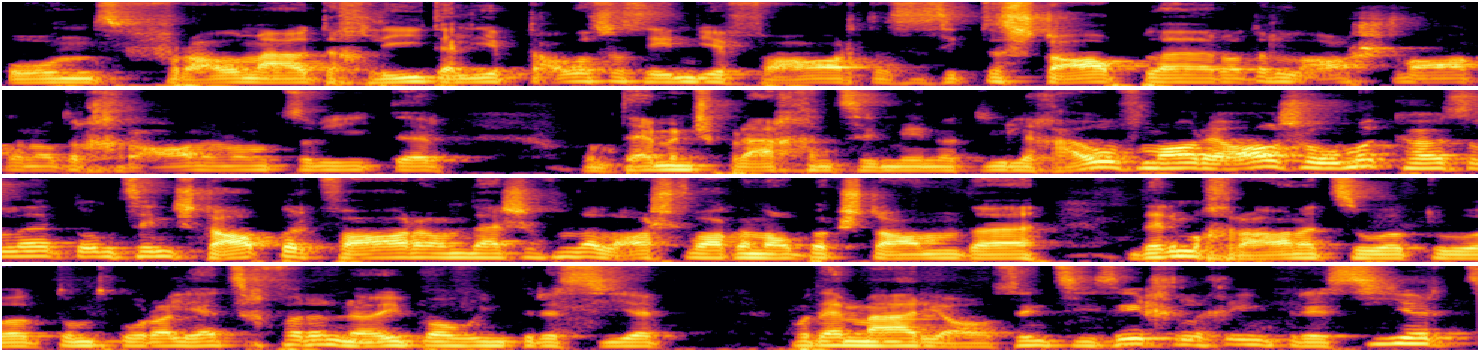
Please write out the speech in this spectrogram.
Und vor allem auch der Kleine, der liebt alles, was irgendwie fährt. Also sei das Stapler oder Lastwagen oder Kranen und so weiter. Und dementsprechend sind wir natürlich auch auf dem Areal schon rumgehöselt und sind Stapler gefahren und er ist auf einem Lastwagen oben gestanden und dann im Kranen zugeschaut und Coralie hat sich für einen Neubau interessiert. Von dem her, ja, sind sie sicherlich interessiert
